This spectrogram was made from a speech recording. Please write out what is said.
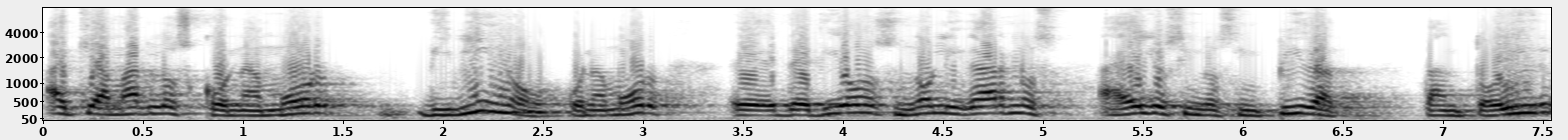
hay que amarlos con amor divino, con amor eh, de Dios, no ligarnos a ellos y nos impida tanto ir,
